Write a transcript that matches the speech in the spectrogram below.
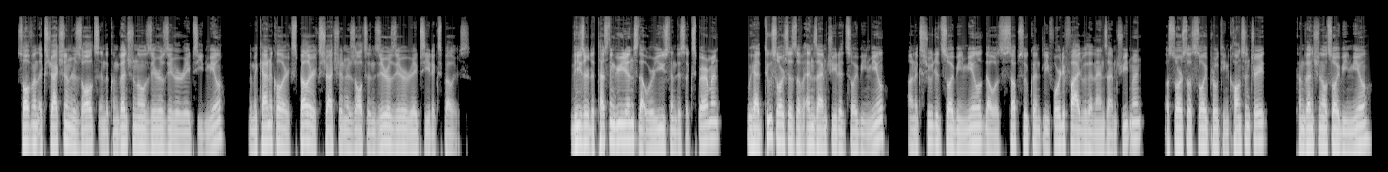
Solvent extraction results in the conventional 00 rapeseed meal. The mechanical or expeller extraction results in 00 rapeseed expellers. These are the test ingredients that were used in this experiment. We had two sources of enzyme treated soybean meal, an extruded soybean meal that was subsequently fortified with an enzyme treatment, a source of soy protein concentrate, conventional soybean meal,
